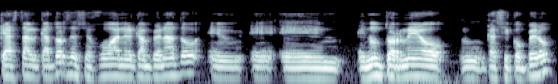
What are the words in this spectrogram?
que hasta el 14 se juega en el campeonato, en, en- en un torneo mm, casi copero.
